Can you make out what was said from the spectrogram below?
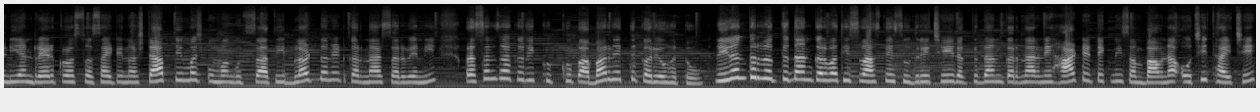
ઇન્ડિયન રેડ ક્રોસ સોસાયટીનો સ્ટાફ તેમજ ઉમંગ ઉત્સાહથી બ્લડ ડોનેટ કરનાર સર્વેની પ્રશંસા કરી ખૂબ ખૂબ આભાર વ્યક્ત કર્યો હતો. નિરંતર રક્તદાન કરવાથી સ્વાસ્થ્ય સુધરે છે, રક્તદાન કરનારને હાર્ટ એટેકની સંભાવના ઓછી થાય છે,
